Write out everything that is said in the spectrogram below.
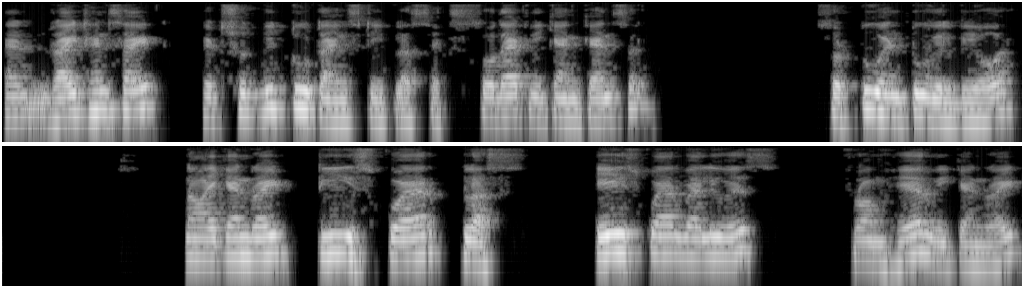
and right hand side it should be 2 times t plus 6 so that we can cancel. So 2 and 2 will be over. Now I can write t square plus a square value is from here we can write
